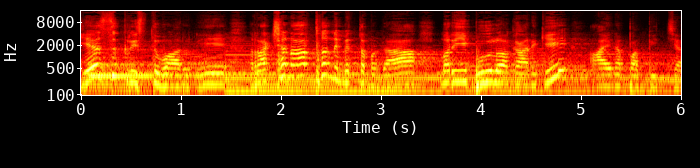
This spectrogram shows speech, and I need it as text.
యేసుక్రీస్తు వారిని రక్షణార్థం నిమిత్తముగా మరి ఈ భూలోకానికి ఆయన పంపించాడు.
